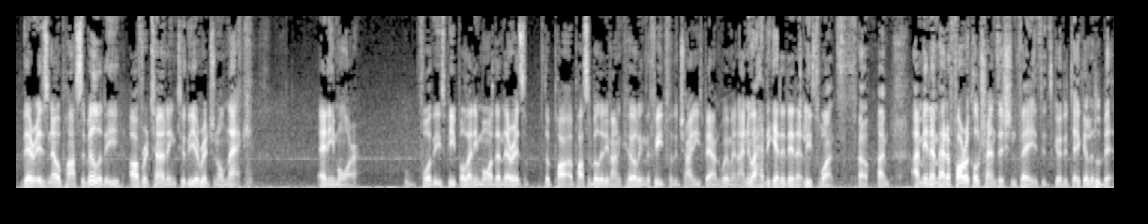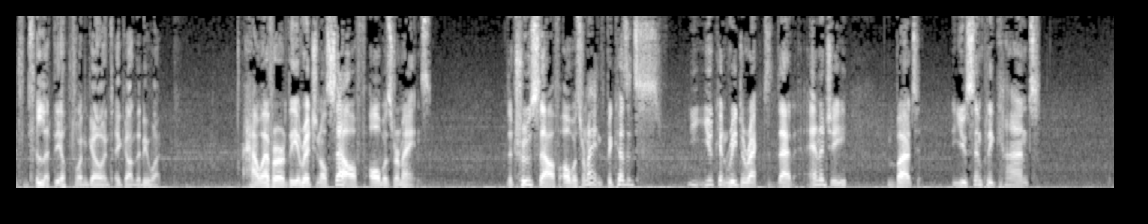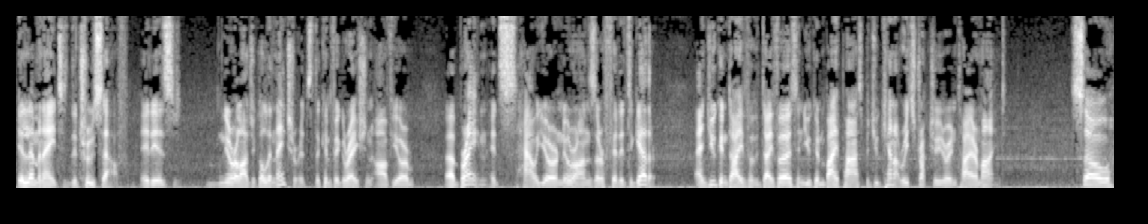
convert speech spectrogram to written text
there is no possibility of returning to the original neck anymore for these people any more than there is the possibility of uncurling the feet for the Chinese bound women. I knew I had to get it in at least once, so I'm I'm in a metaphorical transition phase. It's going to take a little bit to let the old one go and take on the new one. However, the original self always remains. The true self always remains because it's you can redirect that energy, but you simply can't eliminate the true self. It is neurological in nature. It's the configuration of your uh, brain. It's how your neurons are fitted together. And you can div- divert and you can bypass, but you cannot restructure your entire mind. So,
